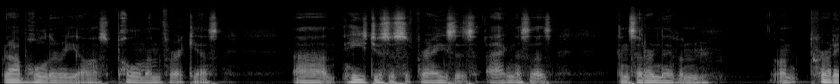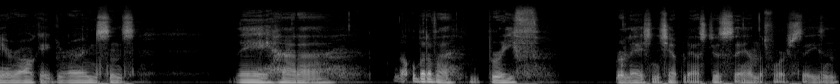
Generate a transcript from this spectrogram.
grab hold of Rios, pull him in for a kiss. And he's just as surprised as Agnes is, considering they've been on pretty rocky ground since they had a little bit of a brief relationship, let's just say, in the first season.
